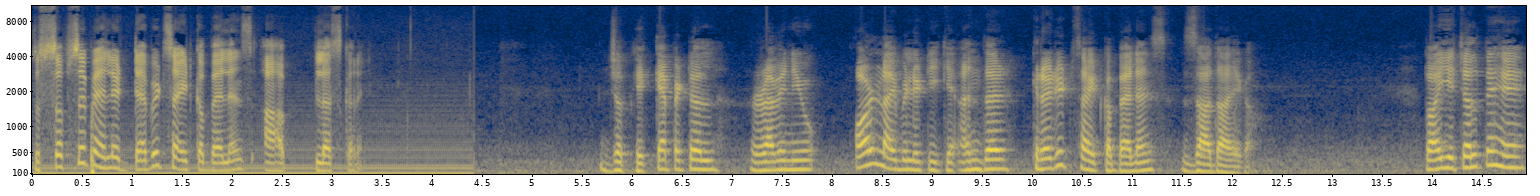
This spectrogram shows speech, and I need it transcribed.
तो सबसे पहले डेबिट साइड का बैलेंस आप प्लस करें। जबकि कैपिटल रेवेन्यू और लाइबिलिटी के अंदर क्रेडिट साइड का बैलेंस ज़्यादा आएगा। तो आइए चलते हैं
